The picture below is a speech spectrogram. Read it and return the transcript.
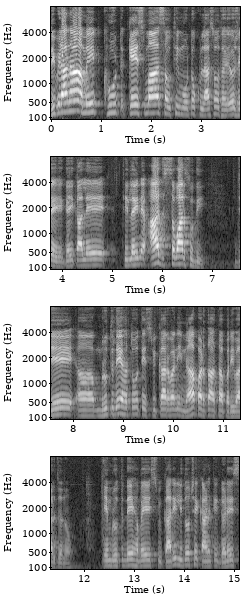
રીબડાના અમિત ખૂટ કેસમાં સૌથી મોટો ખુલાસો થયો છે. ગઈકાલેથી લઈને આજ સવાર સુધી જે મૃતદેહ હતો તે સ્વીકારવાની ના પાડતા હતા પરિવારજનો. એ મૃતદેહ હવે સ્વીકારી લીધો છે કારણ કે ગણેશ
